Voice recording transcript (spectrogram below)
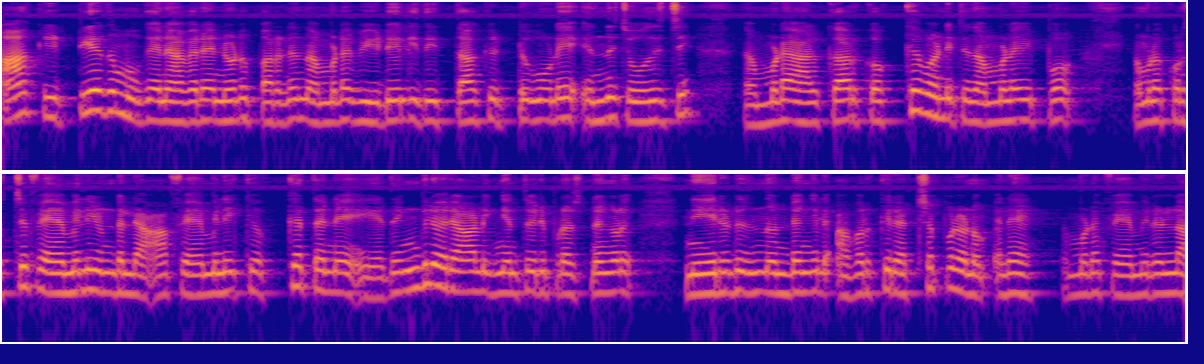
ആ കിട്ടിയത് മുഖേന അവരെന്നോട് പറഞ്ഞ് നമ്മുടെ വീഡിയോയിൽ ഇത് ഇത്താ കിട്ടുകൂടെ? എന്ന് ചോദിച്ച് നമ്മുടെ ആൾക്കാർക്കൊക്കെ വേണ്ടിയിട്ട് നമ്മളെ ഇപ്പോൾ നമ്മുടെ കുറച്ച് ഫാമിലി ഉണ്ടല്ലോ ആ ഫാമിലിക്കൊക്കെ തന്നെ ഏതെങ്കിലും ഒരാൾ ഇങ്ങനത്തെ ഒരു പ്രശ്നങ്ങൾ നേരിടുന്നുണ്ടെങ്കിൽ അവർക്ക് രക്ഷപ്പെടണം അല്ലേ? നമ്മുടെ ഫാമിലിയിലുള്ള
